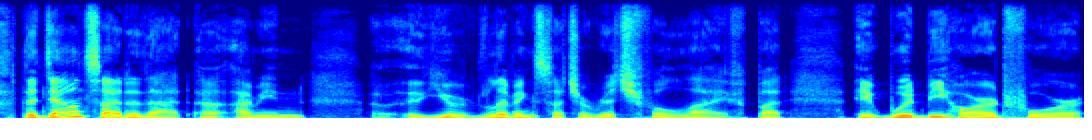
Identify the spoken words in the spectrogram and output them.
The downside of that, uh, I mean, uh, you're living such a rich, full life, but it would be hard for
